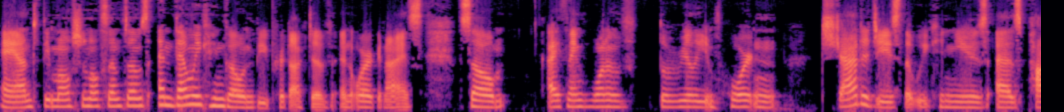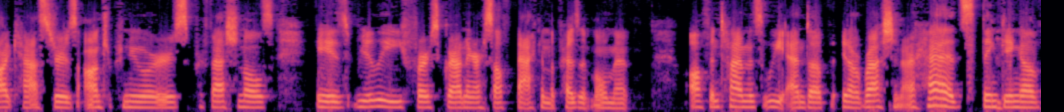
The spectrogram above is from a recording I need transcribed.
and the emotional symptoms, and then we can go and be productive and organized. So, I think one of the really important strategies that we can use as podcasters, entrepreneurs, professionals is really first grounding ourselves back in the present moment. Oftentimes, we end up in a rush in our heads thinking of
